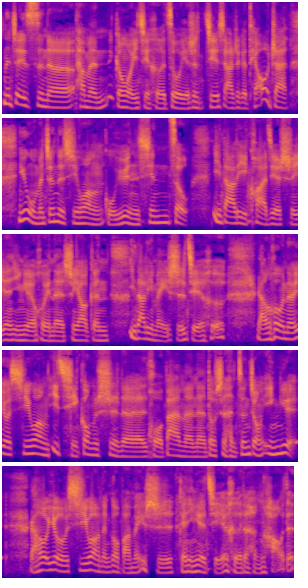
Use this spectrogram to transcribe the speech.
那这一次呢，他们跟我一起合作，也是接下这个挑战，因为我们真的希望古韵新奏意大利跨界实验音乐会呢，是要跟意大利美食结合，然后呢，又希望一起共事的伙伙伴们呢，都是很尊重音乐。然后又希望能够把美食跟音乐结合得很好的，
